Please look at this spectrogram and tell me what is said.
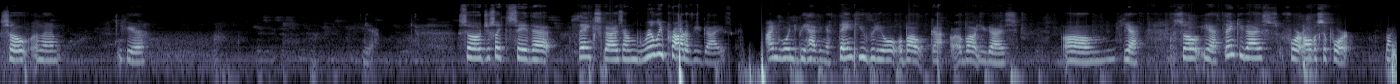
So, and then here. Yeah. So I'd just like to say that thanks guys. I'm really proud of you guys. I'm going to be having a thank you video about about you guys. Um, yeah. So yeah, thank you guys for all the support. Bye.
